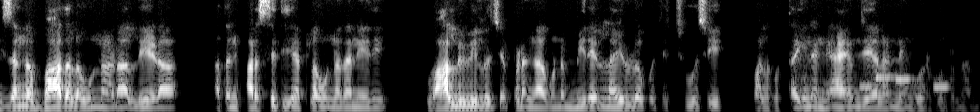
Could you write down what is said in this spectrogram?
నిజంగా బాధలో ఉన్నాడా లేడా? అతని పరిస్థితి ఎట్లా ఉన్నదనేది వాళ్ళు వీళ్ళు చెప్పడం కాకుండా మీరే లైవ్లోకి వచ్చి చూసి వాళ్ళకు తగిన న్యాయం చేయాలని నేను కోరుకుంటున్నాను.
